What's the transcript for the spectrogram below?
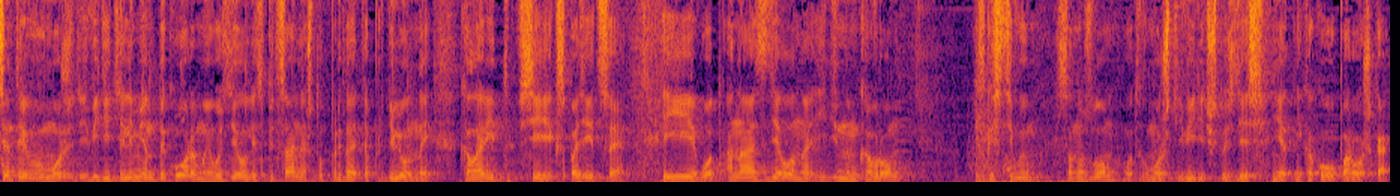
центре вы можете видеть элемент декора, мы его сделали специально, чтобы придать определенный колорит всей экспозиции. И вот она сделана единым ковром с гостевым санузлом. Вот вы можете видеть, что здесь нет никакого порожка.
